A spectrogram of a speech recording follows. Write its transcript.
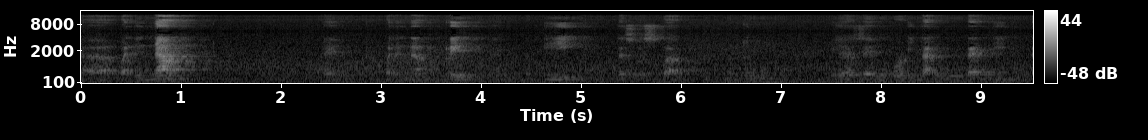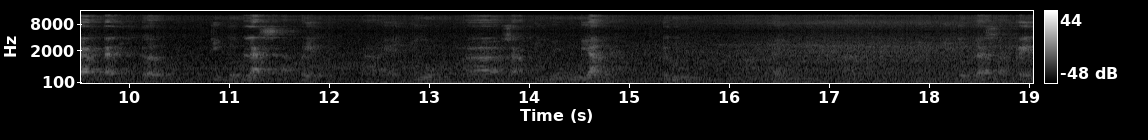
uh, pada 6 ya, pada 6 April tapi atas sebab itu ya, saya pun ditangguhkan di bukan tarikh ke 13 April. Ha, iaitu uh, Sabtu minggu yang 12 April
